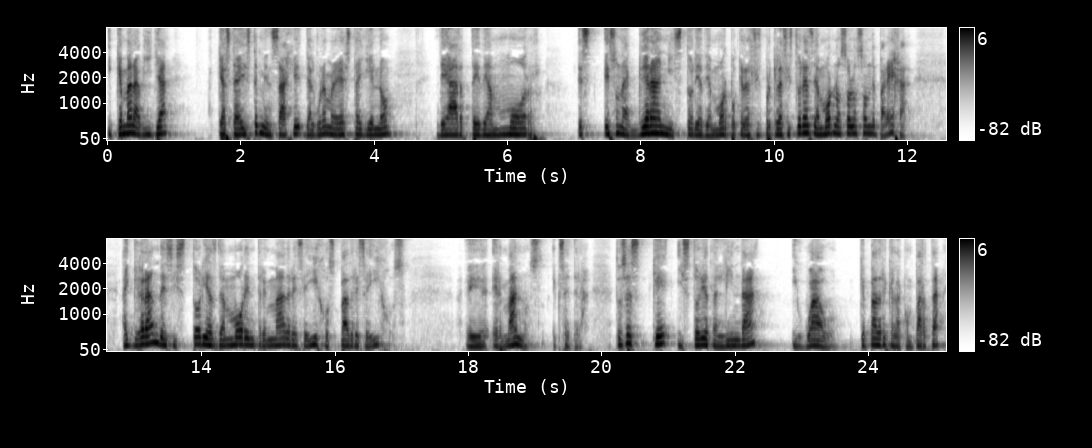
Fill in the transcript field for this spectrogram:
y qué maravilla que hasta este mensaje de alguna manera está lleno de arte, de amor. Es, es una gran historia de amor porque las, porque las historias de amor no solo son de pareja. Hay grandes historias de amor entre madres e hijos, padres e hijos, eh, hermanos, etc. Entonces, qué historia tan linda y wow, qué padre que la comparta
